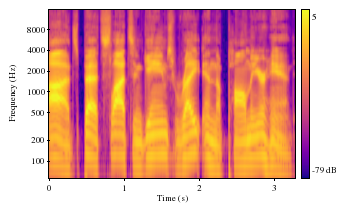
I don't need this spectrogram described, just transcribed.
odds, bets, slots, and games right in the palm of your hand.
